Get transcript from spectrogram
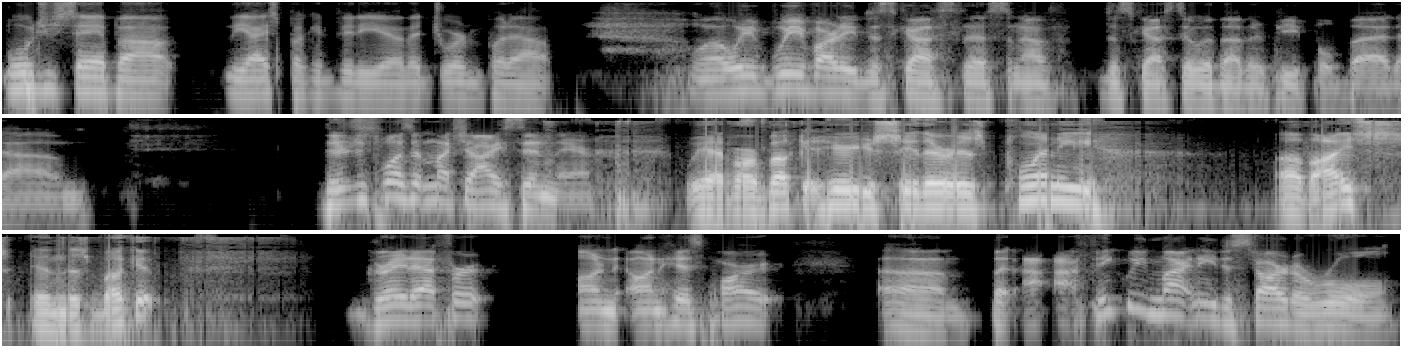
what would you say about the ice bucket video that Jordan put out? Well, we've we've already discussed this, and I've discussed it with other people, but um, there just wasn't much ice in there. We have our bucket here. You see there is plenty of ice in this bucket. Great effort on on his part, um, but I, I think we might need to start a rule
